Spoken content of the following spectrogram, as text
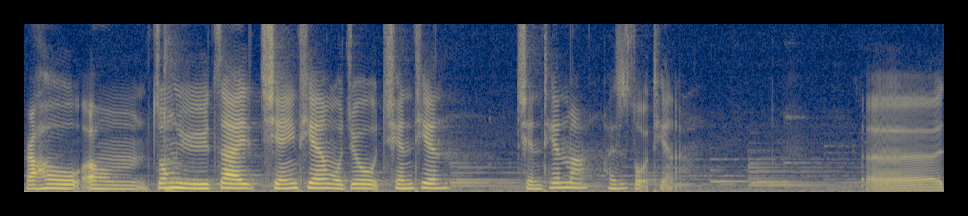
然后，嗯，终于在前一天，我就前天，前天吗？还是昨天啊？呃，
